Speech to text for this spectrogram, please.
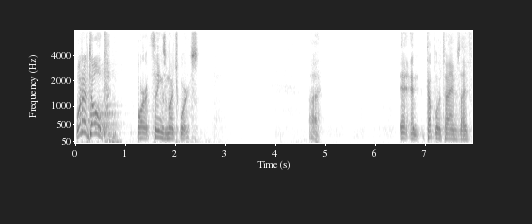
what a dope! Or things much worse. Uh, and a couple of times I've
